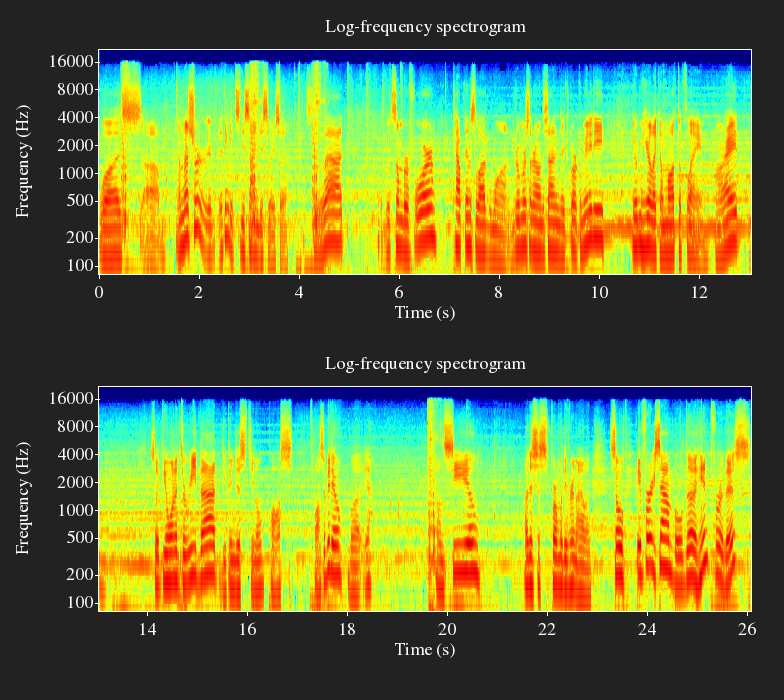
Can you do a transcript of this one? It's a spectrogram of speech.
was um, I'm not sure. If, I think it's designed this way. So yeah. let's do that. What's number four? Captain's Log 1. Rumors around the island in the Explorer community. You're here like a moth to flame. Alright? So if you wanted to read that, you can just, you know, pause pause the video. But yeah. Unseal. Oh, this is from a different island. So if for example, the hint for this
